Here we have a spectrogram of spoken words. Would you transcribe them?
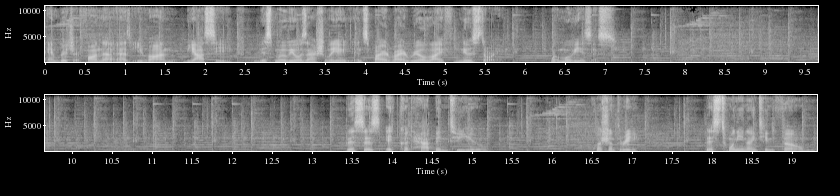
and Bridget Fonda as Ivan Biasi. This movie was actually inspired by a real life news story. What movie is this? This is It Could Happen to You. Question 3. This 2019 film,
